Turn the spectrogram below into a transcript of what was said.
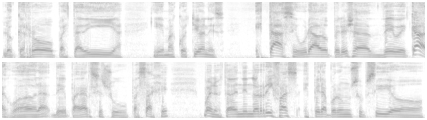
Lo que es ropa, estadía y demás cuestiones está asegurado, pero ella debe, cada jugadora, debe pagarse su pasaje. Bueno, está vendiendo rifas, espera por un subsidio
